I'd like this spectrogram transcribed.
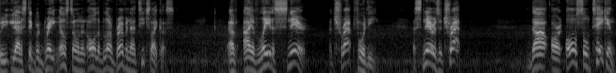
you, you got to stick with great millstone and all the beloved brethren that teach like us. I've, I have laid a snare, a trap for thee. A snare is a trap. Thou art also taken.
